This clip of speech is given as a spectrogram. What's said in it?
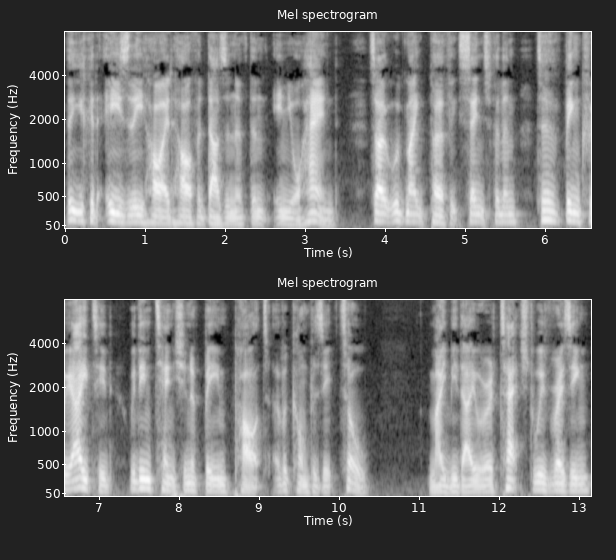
that you could easily hide half a dozen of them in your hand, so it would make perfect sense for them to have been created with intention of being part of a composite tool. Maybe they were attached with resin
